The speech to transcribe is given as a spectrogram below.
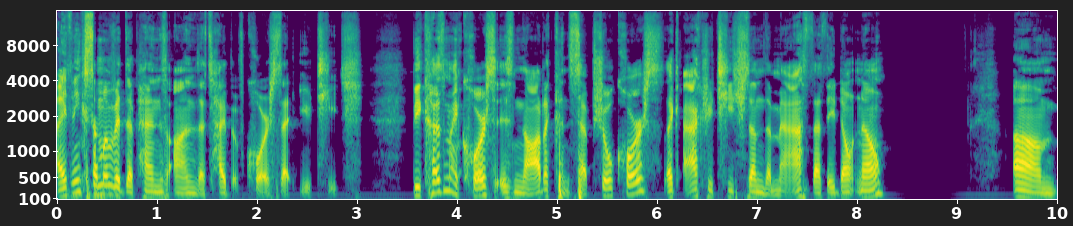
I think some of it depends on the type of course that you teach. Because my course is not a conceptual course, like I actually teach them the math that they don't know. Um,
